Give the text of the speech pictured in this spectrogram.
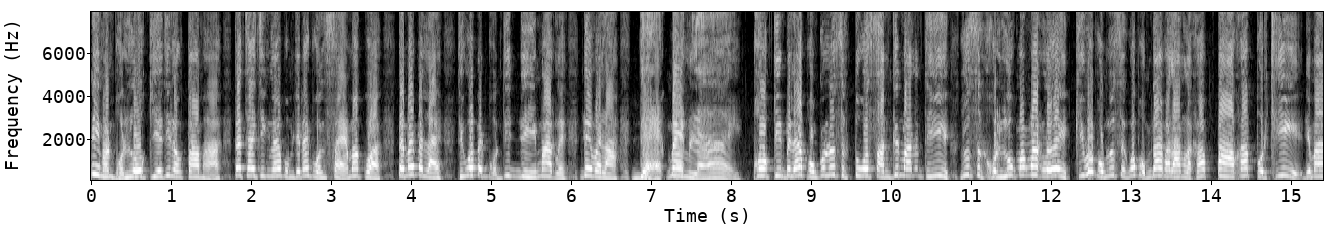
นี่มันผลโลเกียที่เราตามหา แต่ใจจริงแล้วผมจะได้ผลแสมากกว่า แต่ไม่เป็นไร ถือว่าเป็นผลที่ดีมากเลย ได้เวลาแดกแม่งเลย พอกินไปแล้วผมก็รู้สึกตัวสั่นขึ้นมาทันที รู้สึกขนลุกมากๆเลย คิดว่าผมรู้สึกว่าผมได้พลังเหรอครับ เปล่าครับ ปวดขี้ เดี๋ยวมา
